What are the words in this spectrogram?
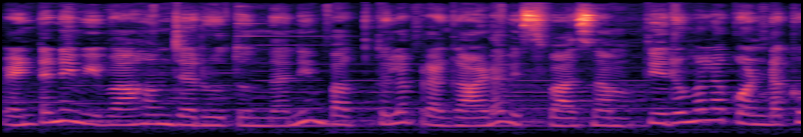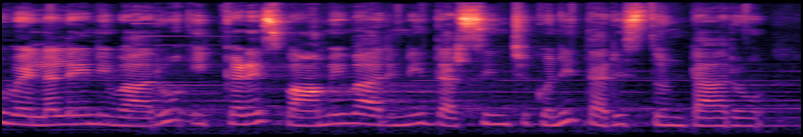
వెంటనే వివాహం జరుగుతుందని భక్తుల ప్రగాఢ విశ్వాసం. తిరుమల కొండకు వెళ్ళలేని వారు ఇక్కడే స్వామివారిని దర్శించుకుని తరిస్తుంటారు.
